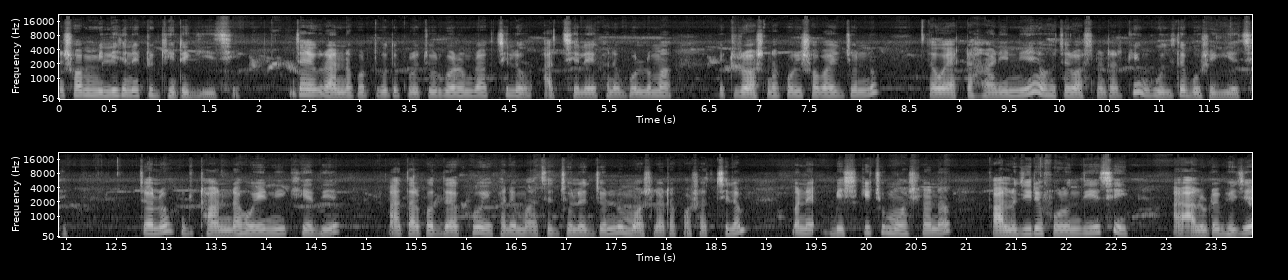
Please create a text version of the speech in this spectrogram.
সব মিলিয়ে যেন একটু ঘেঁটে গিয়েছি। যাই হোক, রান্না করতে করতে প্রচুর গরম লাগছিল। আর ছেলে এখানে বলল, মা, একটু রসনা করি সবাইয়ের জন্য। তা ও একটা হাঁড়ি নিয়ে ও হচ্ছে রসনাটা আর কি গুলতে বসে গিয়েছে। চলো, একটু ঠান্ডা হয়ে নিই খেয়ে দিয়ে। আর তারপর দেখো, এখানে মাছের ঝোলের জন্য মশলাটা কষাচ্ছিলাম। মানে বেশি কিছু মশলা না, কালো জিরে ফোড়ন দিয়েছি আর আলুটা ভেজে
